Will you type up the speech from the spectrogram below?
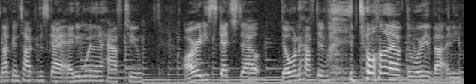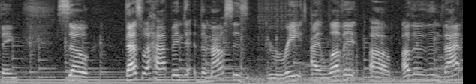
not gonna talk to this guy any more than I have to. Already sketched out. Don't want to have to. don't want to have to worry about anything. So that's what happened. The mouse is great. I love it. Um, other than that,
